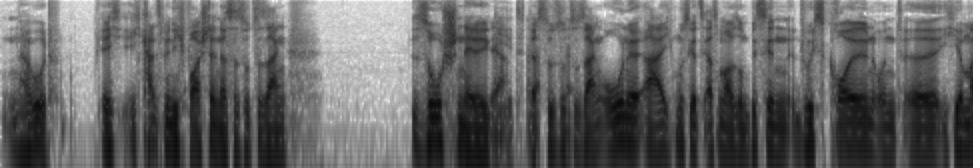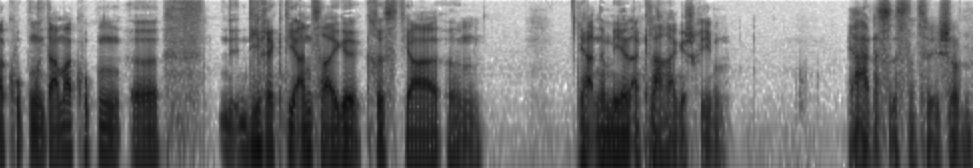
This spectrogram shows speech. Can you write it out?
na gut, ich, ich kann es mir nicht vorstellen, dass es sozusagen so schnell Ja, geht, dass du sozusagen ohne, ah, ich muss jetzt erstmal so ein bisschen durchscrollen und äh, hier mal gucken und da mal gucken, äh, direkt die Anzeige kriegst, ja, ähm, der hat eine Mail an Clara geschrieben. Ja, das ist natürlich schon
